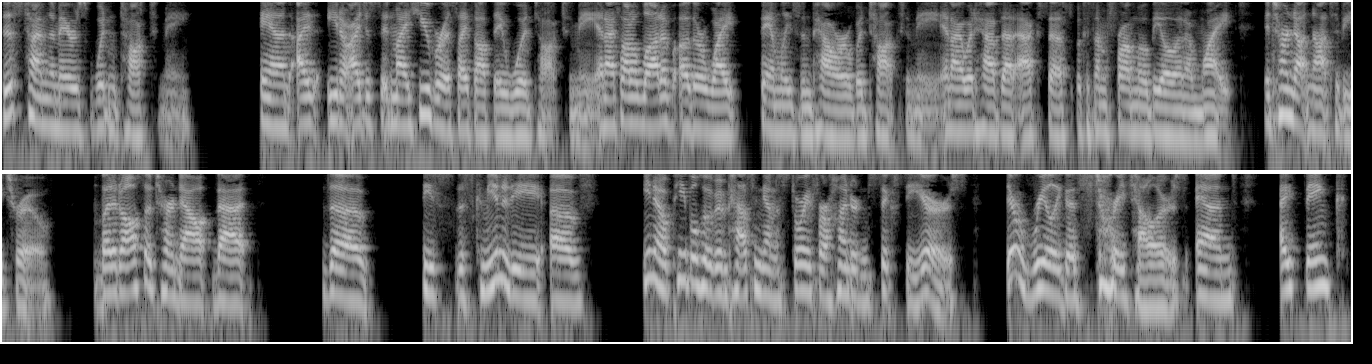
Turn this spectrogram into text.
this time the Meahers wouldn't talk to me. And I, you know, I just, in my hubris, I thought they would talk to me. And I thought a lot of other white families in power would talk to me and I would have that access because I'm from Mobile and I'm white. It turned out not to be true. But it also turned out that the, these, this community of you know, people who have been passing down a story for 160 years, they're really good storytellers. And I think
